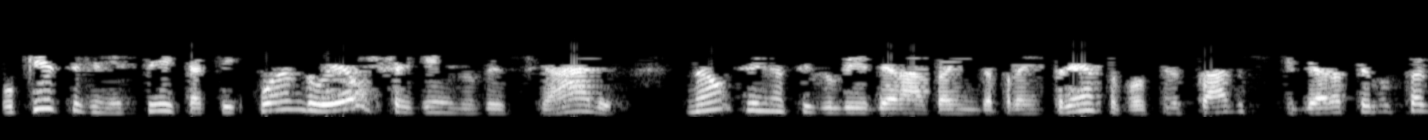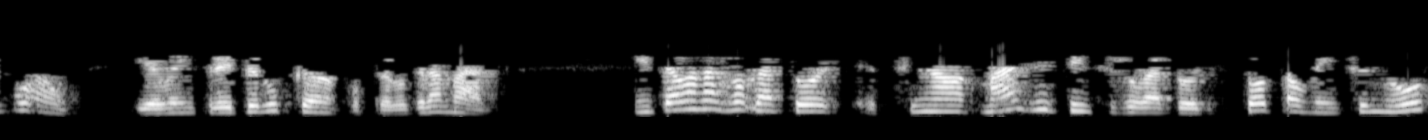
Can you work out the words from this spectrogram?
O que significa que quando eu cheguei no vestiário, não tinha sido liberado ainda para a imprensa, você sabe que libera pelo saguão. E eu entrei pelo campo, pelo gramado. Então era jogador, tinha mais de 20 jogadores totalmente nus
